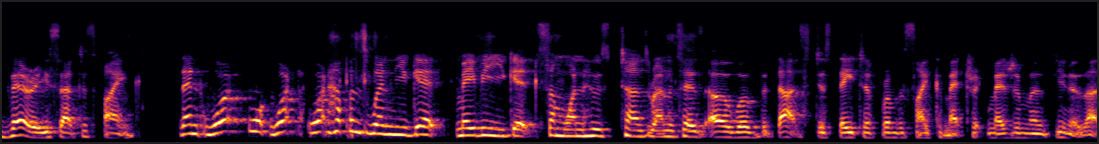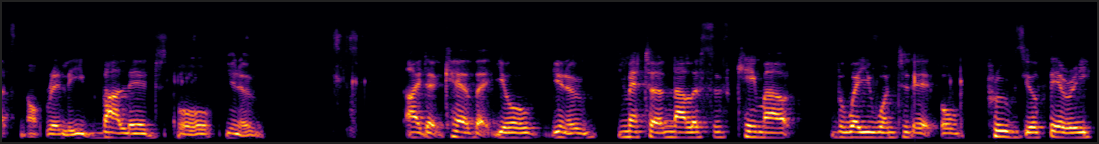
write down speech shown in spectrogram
very satisfying. Then what what what happens when you get maybe you get someone who turns around and says oh well but that's just data from a psychometric measurement you know that's not really valid or you know i don't care that your you know meta analysis came out the way you wanted it or proves your theory.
